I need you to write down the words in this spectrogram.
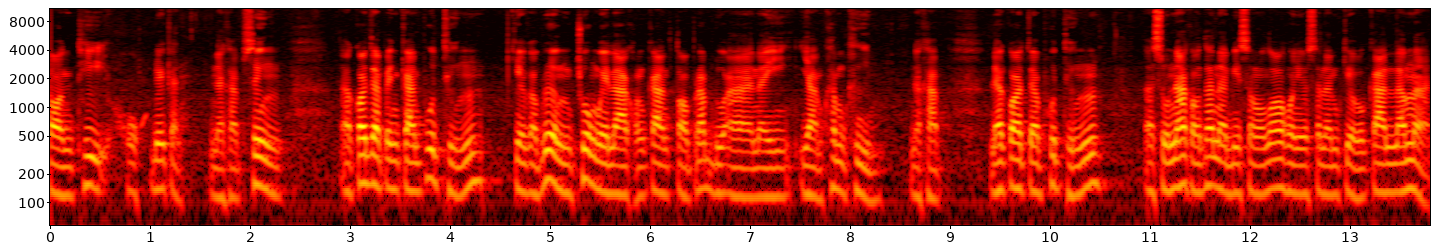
ตอนที่ 6 ด้วยกัน นะครับ ซึ่งก็จะเป็นการพูดถึงเกี่ยวกับเรื่องช่วงเวลาของการตอบรับดูอาในยามค่ำคืนนะครับ แล้วก็จะพูดถึงสุนนะของท่านนาบีสุลต่านของยุสลามเกี่ยวกับการละหมาด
